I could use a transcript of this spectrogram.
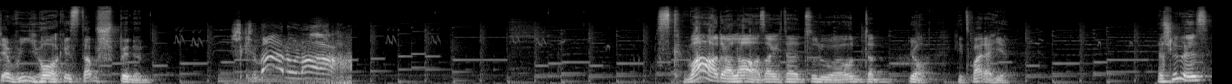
Der Rehawk ist am Spinnen. Squadala! Squadala, sage ich dazu nur. Und dann, ja, geht's weiter hier. Das Schlimme ist,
